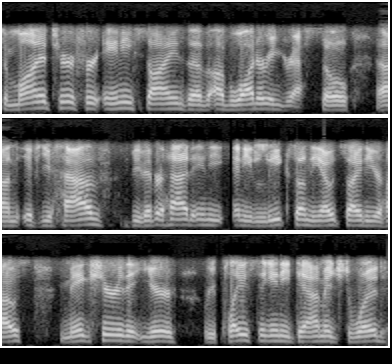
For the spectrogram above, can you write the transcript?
to monitor for any signs of, of water ingress. So um, if you have, if you've ever had any any leaks on the outside of your house, make sure that you're replacing any damaged wood.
